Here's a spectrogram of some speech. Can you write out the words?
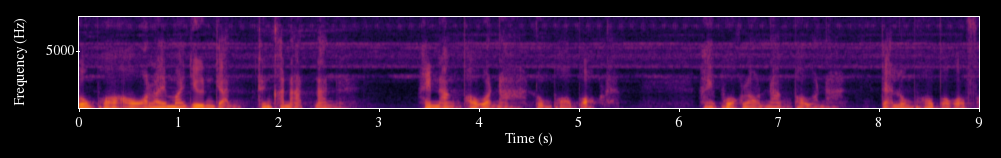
หลวงพ่อเอาอะไรมายืนยัน ถึงขนาดนั้น ให้นั่งภาวนาหลวงพ่อบอกแล้วให้พวกเรานั่งภาวนา แต่หลวงพ่อบอกว่าไฟ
